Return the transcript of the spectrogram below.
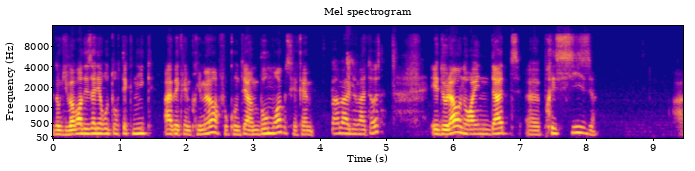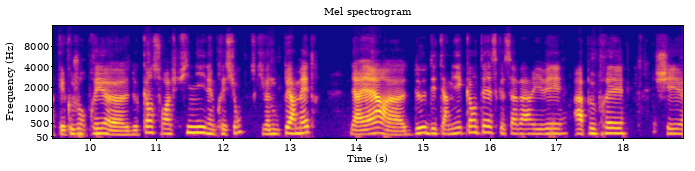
Donc, il va y avoir des allers-retours techniques avec l'imprimeur. Il faut compter un bon mois, parce qu'il y a quand même pas mal de matos. Et de là, on aura une date précise, à quelques jours près, de quand sera finie l'impression, ce qui va nous permettre derrière de déterminer quand est-ce que ça va arriver à peu près chez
